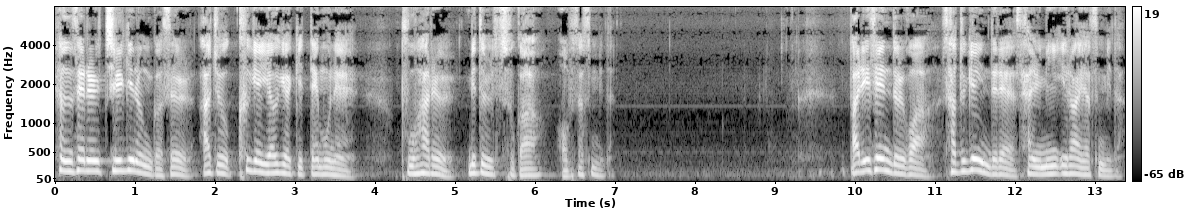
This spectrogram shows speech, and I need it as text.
현세를 즐기는 것을 아주 크게 여겼기 때문에 부활을 믿을 수가 없었습니다. 바리새인들과 사두개인들의 삶이 이러하였습니다.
